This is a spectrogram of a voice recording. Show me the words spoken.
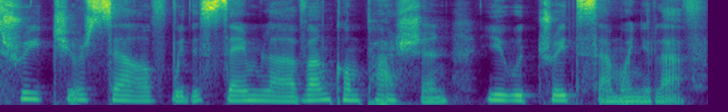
treat yourself with the same love and compassion you would treat someone you love.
